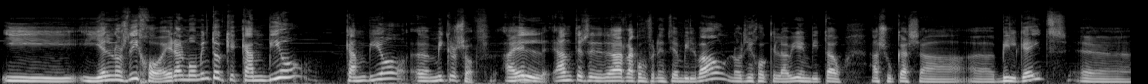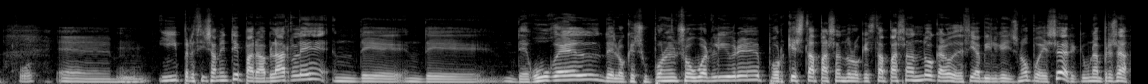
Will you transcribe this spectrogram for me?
Y, y él nos dijo, era el momento en que cambió cambió eh, Microsoft. A él, antes de dar la conferencia en Bilbao, nos dijo que le había invitado a su casa eh, Bill Gates eh, Jo. eh, y precisamente para hablarle de, de- de Google, de lo que supone el software libre, por qué está pasando lo que está pasando. Claro, decía Bill Gates, no puede ser que una empresa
